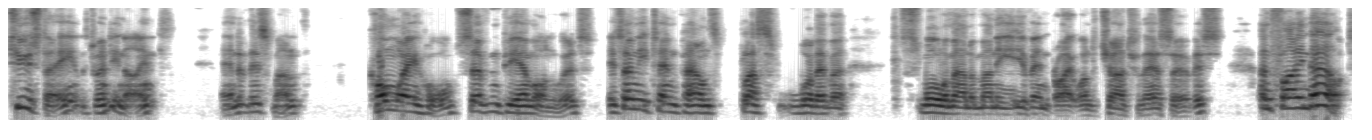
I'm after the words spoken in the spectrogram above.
Tuesday, the 29th, end of this month, Conway Hall, 7 p.m. onwards. It's only £10 plus whatever small amount of money Eventbrite want to charge for their service and find out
